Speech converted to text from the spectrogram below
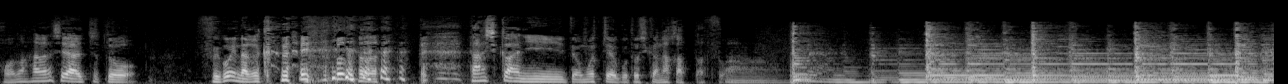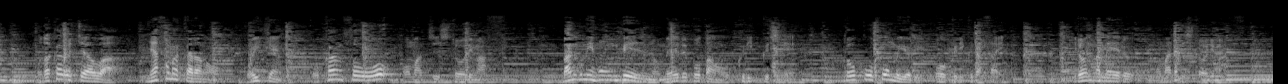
この話はちょっと、すごい長くないそうだな確かにって思っちゃうことしかなかったっすわ。小田カルチャーは皆様からのご意見、ご感想をお待ちしております。番組ホームページのメールボタンをクリックして、投稿フォームよりお送りください。いろんなメールお待ちしております。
